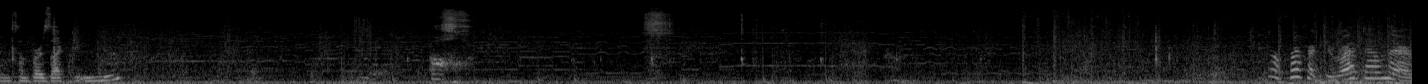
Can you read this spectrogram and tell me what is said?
And some like, nope. Down there.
